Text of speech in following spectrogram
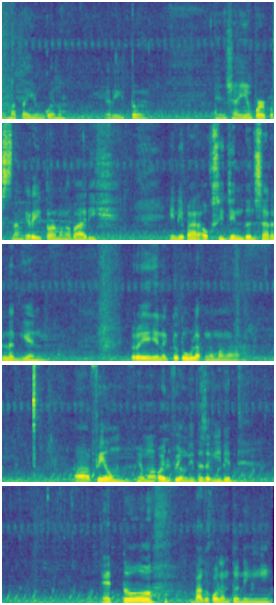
namatay yung ano, aerator. Yan siya yung purpose ng aerator mga body. Hindi para oxygen dun sa lalagyan. Pero yan yung nagtutulak ng mga ah, film, yung mga oil film dito sa gilid. Ito, bago ko lang to ni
